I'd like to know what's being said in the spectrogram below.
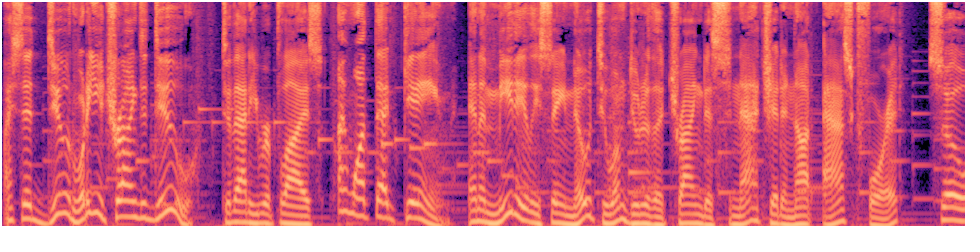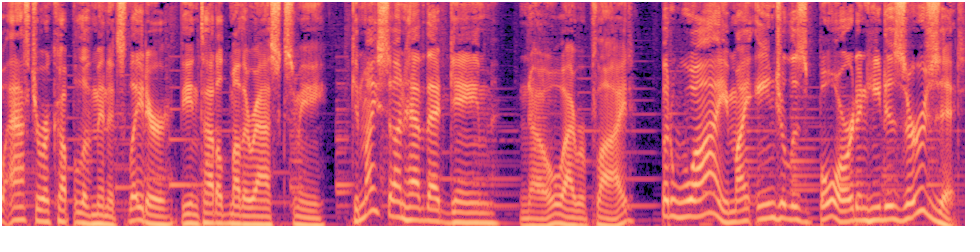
I said, Dude, what are you trying to do? To that he replies, I want that game, and immediately say no to him due to the trying to snatch it and not ask for it. So, after a couple of minutes later, the entitled mother asks me, Can my son have that game? No, I replied. But why? My angel is bored and he deserves it,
